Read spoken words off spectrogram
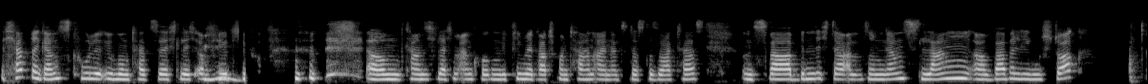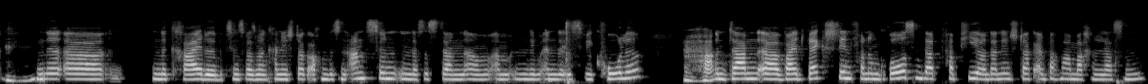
Ich habe eine ganz coole Übung tatsächlich auf mhm. YouTube. ähm, kann man sich vielleicht mal angucken. Die fiel mir gerade spontan ein, als du das gesagt hast. Und zwar binde ich da so einen ganz langen, äh, wabbeligen Stock, mhm. eine, äh, eine Kreide, beziehungsweise man kann den Stock auch ein bisschen anzünden, dass es dann ähm, an dem Ende ist wie Kohle. Aha. Und dann äh, weit wegstehen von einem großen Blatt Papier und dann den Stock einfach mal machen lassen.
